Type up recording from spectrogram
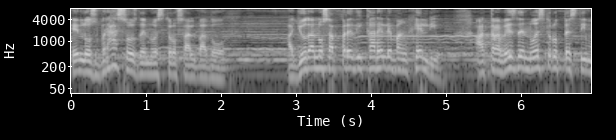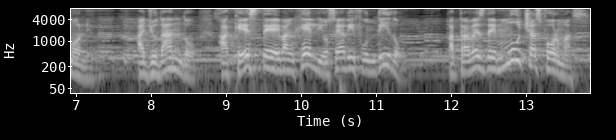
en los brazos de nuestro Salvador. Ayúdanos a predicar el Evangelio a través de nuestro testimonio, ayudando a que este Evangelio sea difundido a través de muchas formas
